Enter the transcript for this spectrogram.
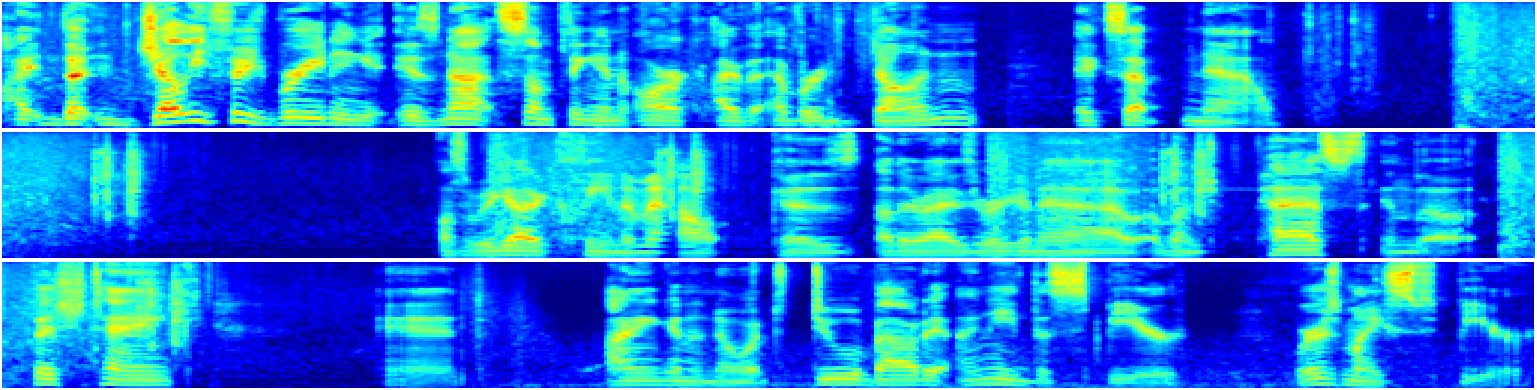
I, the jellyfish breeding is not something in Ark I've ever done, except now. Also, we gotta clean them out, because otherwise we're gonna have a bunch of pests in the fish tank, and I ain't gonna know what to do about it. I need the spear. Where's my spear?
